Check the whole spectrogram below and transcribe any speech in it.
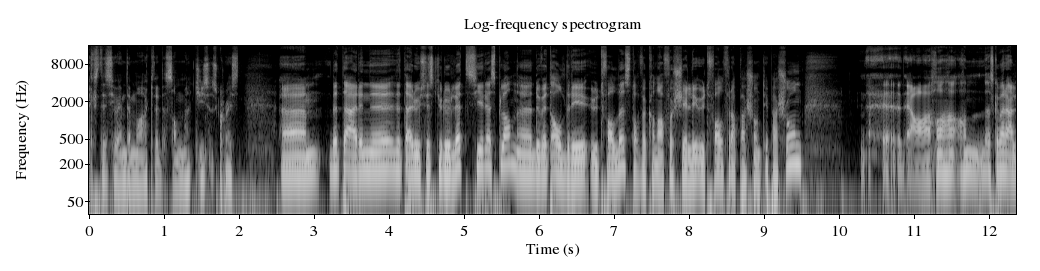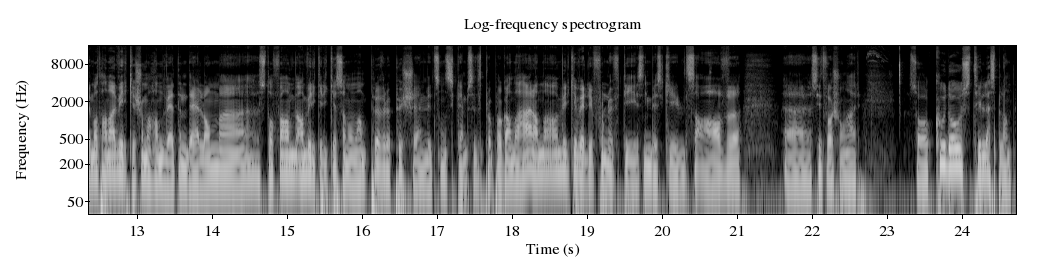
Ecstasy og MDMA er ikke det det samme? Jesus Christ. Um, dette, er uh, dette er russisk rulett, sier Espeland. Uh, du vet aldri utfallet. Stoffet kan ha forskjellig utfall fra person til person. Eh, ja, han, han, jeg skal være ærlig med at han virker som han vet en del om uh, stoffet. Han, han, virker ikke som om han prøver å pushe en litt sånn skremselspropaganda her. Han, virker veldig fornuftig i sin beskrivelse av uh, situasjonen her. Så kudos til Espeland.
